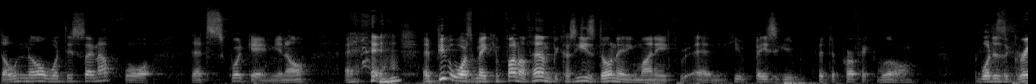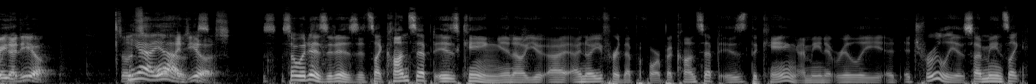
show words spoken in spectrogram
Don't know what they sign up for. That's Squid Game, you know. And, Mm-hmm. and people was making fun of him because he's donating money, for, and he basically fit the perfect bill. What is a great idea? So it's Yeah, yeah. ideas. So it is. It is. It's like concept is king. You know. You. I, I know you've heard that before, but concept is the king. I mean, it really. It, it truly is. So I mean, it's like.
